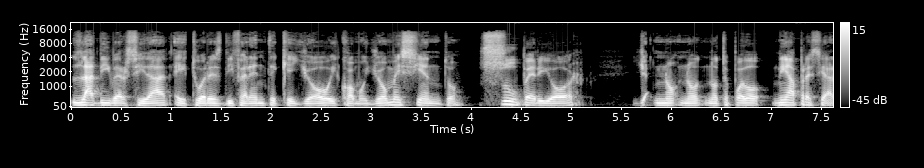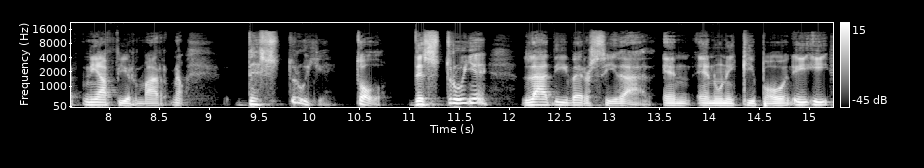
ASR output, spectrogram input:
la diversidad, y tú eres diferente que yo y como yo me siento superior, no, no, no te puedo ni apreciar ni afirmar. No, destruye todo, destruye la diversidad en, en un equipo. Y,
